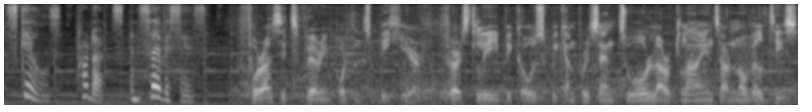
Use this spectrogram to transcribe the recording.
skills, products and services for us, it's very important to be here. Firstly, because we can present to all our clients our novelties.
